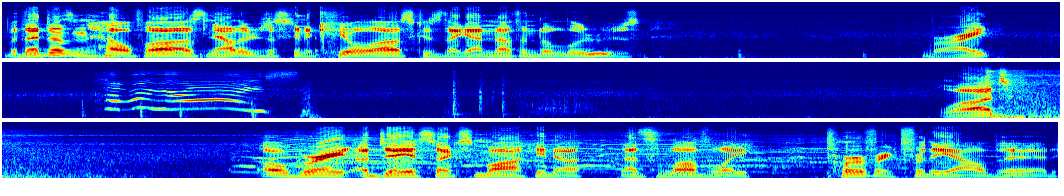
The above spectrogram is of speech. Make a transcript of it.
But that doesn't help us. Now they're just gonna kill us because they got nothing to lose. Right? Cover your eyes! What? Oh great, a Deus Ex Machina. That's lovely. Perfect for the Al Bhed.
